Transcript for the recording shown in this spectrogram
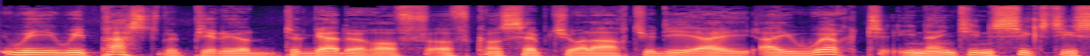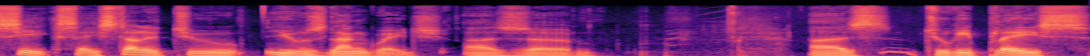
we, we passed the period together of, of conceptual art. I, I worked in 1966. I started to use language as, uh, as to replace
